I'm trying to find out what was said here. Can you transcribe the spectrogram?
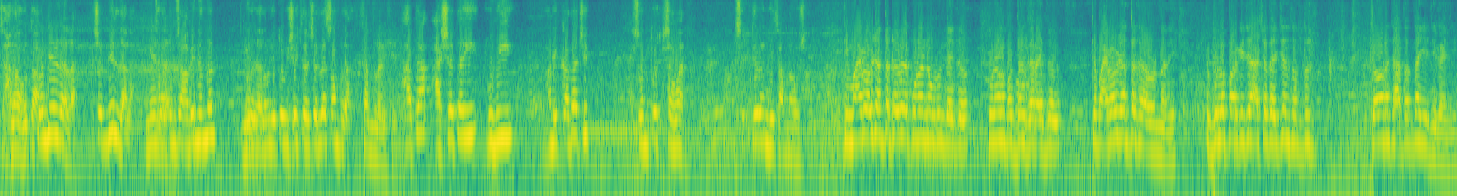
झाला होता तो नील झाला. अच्छा नील झाला. चला. तुमचं अभिनंदन. बरं झालं. म्हणजे तो विषय चर्चेतला संपला. संपला विषय. आता आशाताई तुम्ही आणि कदाचित संतोष चव्हाण असं तिरंगी सामना होऊ शकतो. ती मायबाप जनता ठरवेल कुणाला निवडून द्यायचं कुणाला मतदान करायचं. ते मायबाप जनता ठरवणार आहे. ते गुलाब पार्कीच्या आशा द्यायची आणि संतोष चव्हाणाच्या हातात नाही येते काय ती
